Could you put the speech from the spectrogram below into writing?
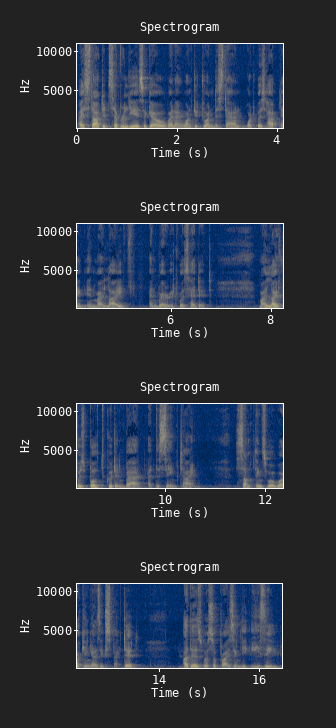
I started several years ago when I wanted to understand what was happening in my life and where it was headed. My life was both good and bad at the same time. Some things were working as expected, others were surprisingly easy,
